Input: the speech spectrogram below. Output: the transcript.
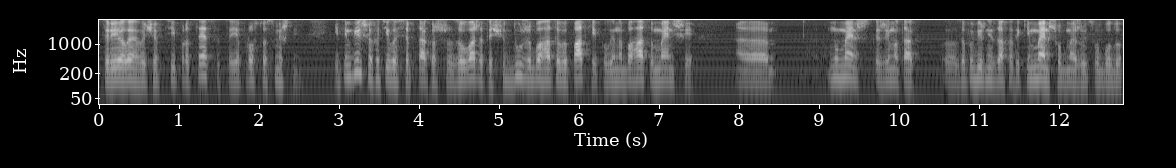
Сергія Олеговича в ці процеси це є просто смішним. І тим більше хотілося б також зауважити, що дуже багато випадків, коли набагато менші, е, ну менш, скажімо так, е, запобіжні заходи, які менш обмежують свободу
